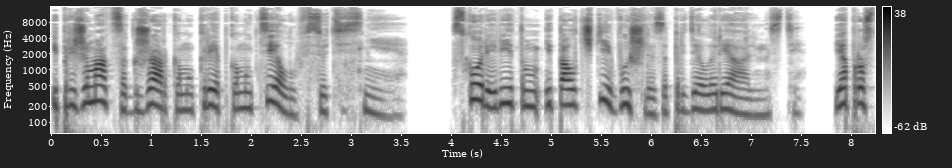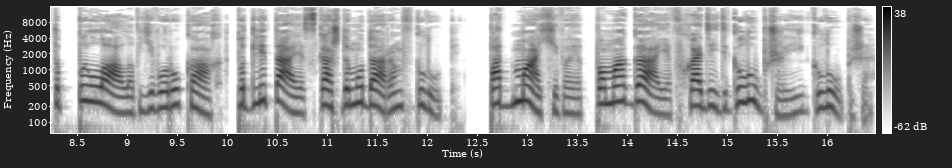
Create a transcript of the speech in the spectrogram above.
и прижиматься к жаркому крепкому телу все теснее. Вскоре ритм и толчки вышли за пределы реальности. Я просто пылала в его руках, подлетая с каждым ударом вглубь подмахивая, помогая входить глубже и глубже.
